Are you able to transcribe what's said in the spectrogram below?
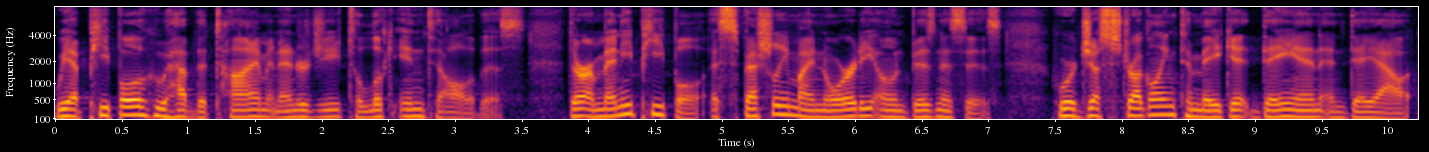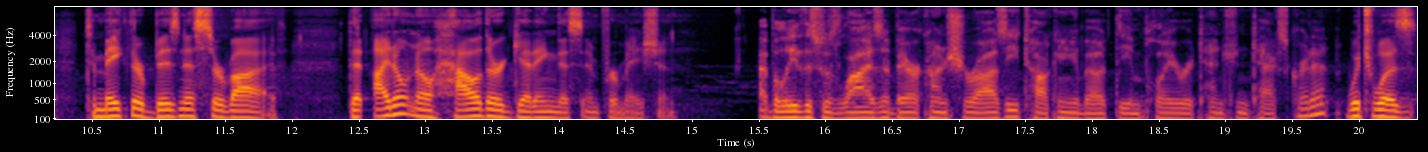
We have people who have the time and energy to look into all of this. There are many people, especially minority owned businesses, who are just struggling to make it day in and day out to make their business survive that I don't know how they're getting this information. I believe this was Liza Berkhan Shirazi talking about the employer retention tax credit, which was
